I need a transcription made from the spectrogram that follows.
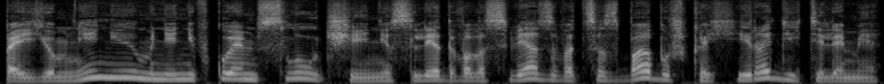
По ее мнению, мне ни в коем случае не следовало связываться с бабушкой и родителями.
